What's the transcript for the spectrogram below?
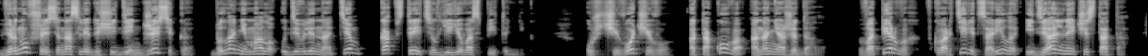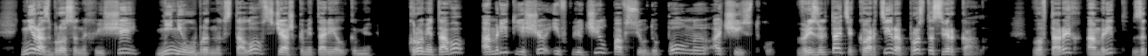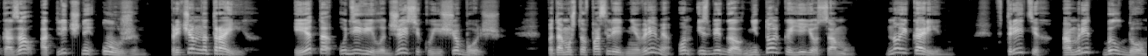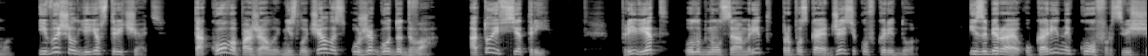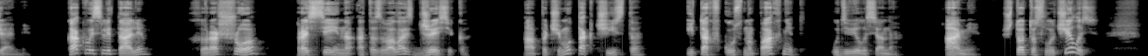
Вернувшаяся на следующий день Джессика была немало удивлена тем, как встретил ее воспитанник. Уж чего-чего, а такого она не ожидала. Во-первых, в квартире царила идеальная чистота. Ни разбросанных вещей, ни неубранных столов с чашками-тарелками. Кроме того, Амрит еще и включил повсюду полную очистку. В результате квартира просто сверкала. Во-вторых, Амрит заказал отличный ужин, причем на троих. И это удивило Джессику еще больше, потому что в последнее время он избегал не только ее саму, но и Карину. В-третьих, Амрит был дома и вышел ее встречать. Такого, пожалуй, не случалось уже года два, а то и все три. «Привет», — улыбнулся Амрит, пропуская Джессику в коридор и забирая у Карины кофр с вещами. «Как вы слетали?» «Хорошо», – рассеянно отозвалась Джессика. «А почему так чисто? И так вкусно пахнет?» – удивилась она. «Ами, что-то случилось?»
